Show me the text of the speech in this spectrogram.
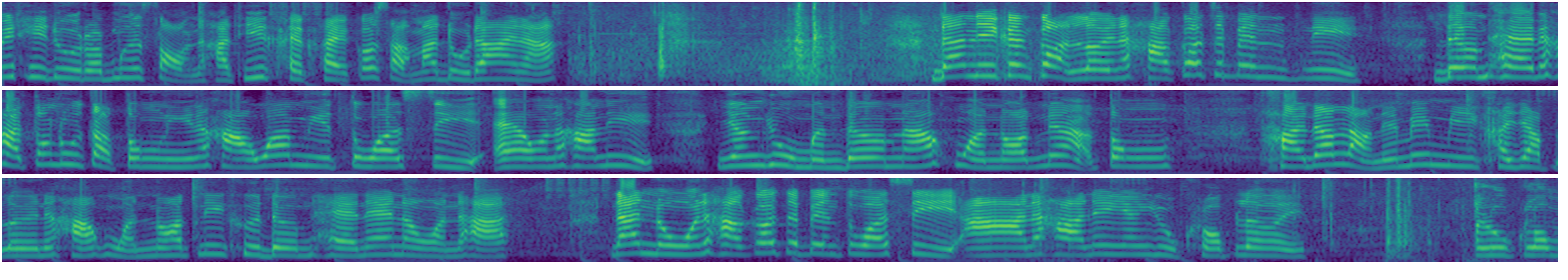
วิธีดูรถมือสองนะคะ ที่ใครๆก็สามารถดูได้นะ ด้านนี้กันก่อนเลยนะคะ ก็จะเป็นนี่เดิมแท้ไหมคะต้องดูจากตรงนี้นะคะ ว่ามีตัว 4L นะคะ นี่ยังอยู่เหมือนเดิมนะ หัวน็อตเนี่ยตรง ท้ายด้านหลังเนี่ยไม่มีขยับเลยนะคะ หัวน็อตนี่คือเดิมแท้แน่นอนนะคะ ด้านนู้นนะคะก็จะเป็นตัว 4R นะคะเนี่ยยังอยู่ครบเลยลูกลม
